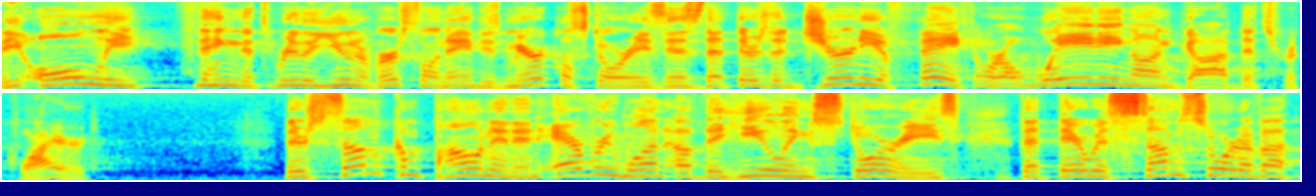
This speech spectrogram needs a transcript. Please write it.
The only thing that's really universal in any of these miracle stories is that there's a journey of faith or a waiting on God that's required. There's some component in every one of the healing stories that there was some sort of a,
